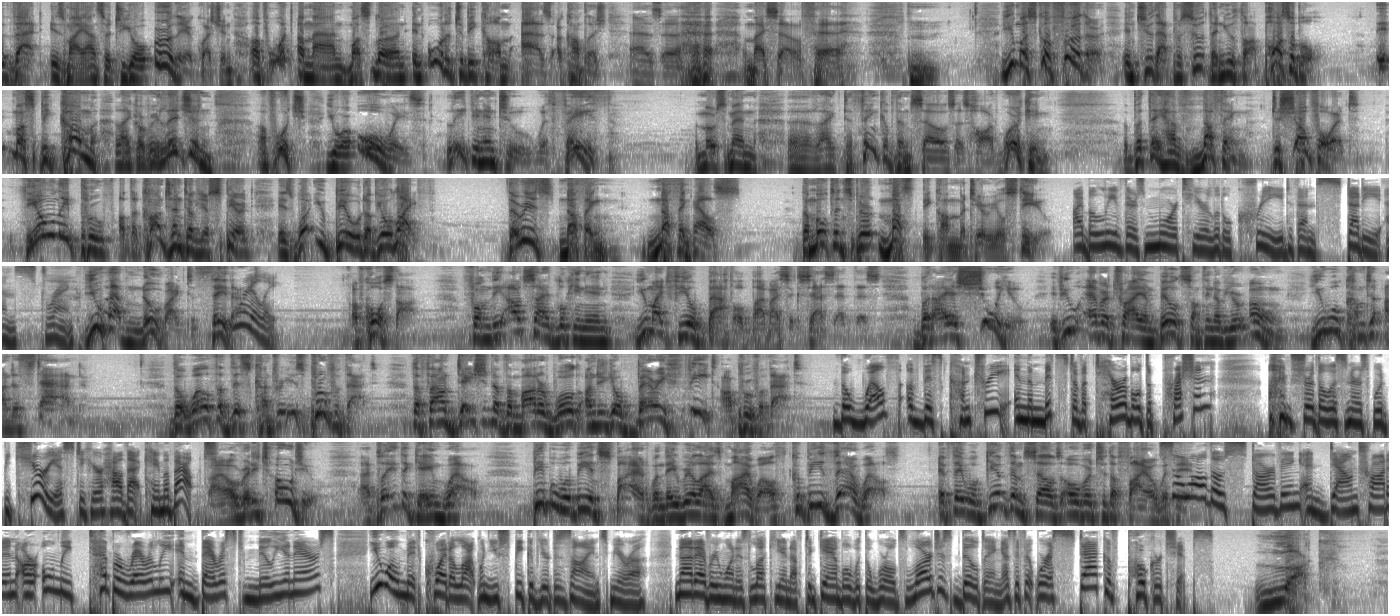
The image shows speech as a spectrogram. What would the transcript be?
That is my answer to your earlier question of what a man must learn in order to become as accomplished as uh, myself. Uh, hmm. You must go further into that pursuit than you thought possible. It must become like a religion of which you are always leaping into with faith. Most men uh, like to think of themselves as hardworking, but they have nothing to show for it. The only proof of the content of your spirit is what you build of your life. There is nothing, nothing else. The molten spirit must become material steel. I believe there's more to your little creed than study and strength. You have no right to say that. Really? Of course not. From the outside looking in, you might feel baffled by my success at this, but I assure you, if you ever try and build something of your own, you will come to understand. The wealth of this country is proof of that. The foundation of the modern world under your very feet are proof of that. The wealth of this country in the midst of a terrible depression? I'm sure the listeners would be curious to hear how that came about. I already told you. I played the game well. People will be inspired when they realize my wealth could be their wealth if they will give themselves over to the fire within. So all those starving and downtrodden are only temporarily embarrassed millionaires? You omit quite a lot when you speak of your designs, Mura. Not everyone is lucky enough to gamble with the world's largest building as if it were a stack of poker chips. Luck.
